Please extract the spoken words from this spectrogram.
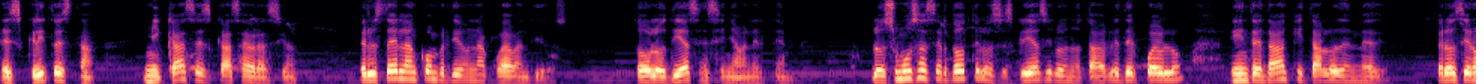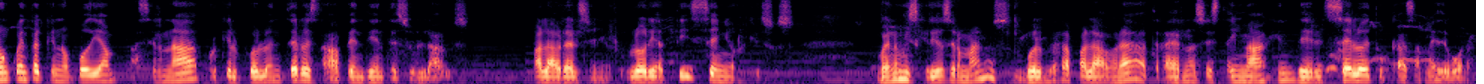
escrito está, mi casa es casa de oración, pero ustedes la han convertido en una cueva de bandidos. Todos los días enseñaban en el templo. Los sumos sacerdotes, los escribas y los notables del pueblo intentaban quitarlo de en medio, pero se dieron cuenta que no podían hacer nada porque el pueblo entero estaba pendiente de sus labios. Palabra del Señor. Gloria a ti, Señor Jesús. Bueno, mis queridos hermanos, vuelve la palabra a traernos esta imagen del celo de tu casa me devora,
